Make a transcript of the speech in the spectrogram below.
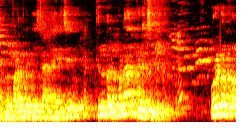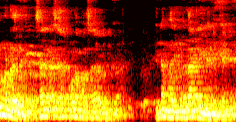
அப்புறம் படப்பிடிப்பு ஸ்டார்ட் ஆயிடுச்சு திரும்ப ரொம்ப நாள் கழிச்சு ஒரு தடவை ஃபோன் பண்ணுறாரு சார் என்ன சார்? போகலாமா சார்? அப்படின்னு. என்ன மாதிரி விளாட்றீங்களா நீங்கள்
